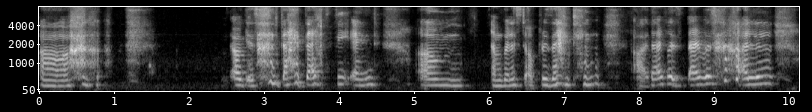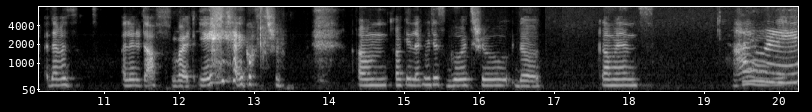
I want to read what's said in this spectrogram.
Uh, okay so that that's the end. Um i'm gonna stop presenting. Uh, that was that was a little that was a little tough but yeah i got through. Um okay let me just go through the comments. Hi, hi. Marie.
